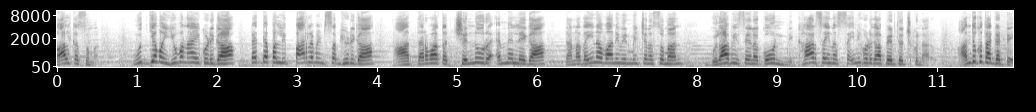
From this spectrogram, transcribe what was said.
బాల్క సుమన్ ఉద్యమ యువ నాయకుడిగా పెద్దపల్లి పార్లమెంట్ సభ్యుడిగా ఆ తర్వాత చెన్నూరు ఎమ్మెల్యేగా తనదైన వాణి నిర్మించిన సుమన్ గులాబీ సేనకు నిఖార్సైన సైనికుడిగా పేరు తెచ్చుకున్నారు. అందుకు తగ్గట్టే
